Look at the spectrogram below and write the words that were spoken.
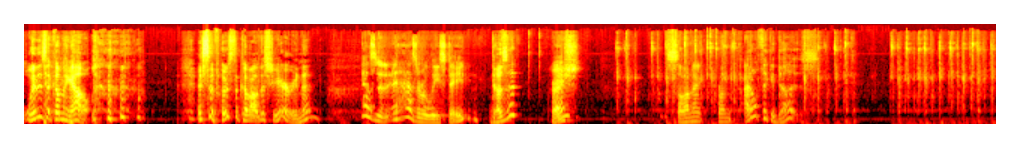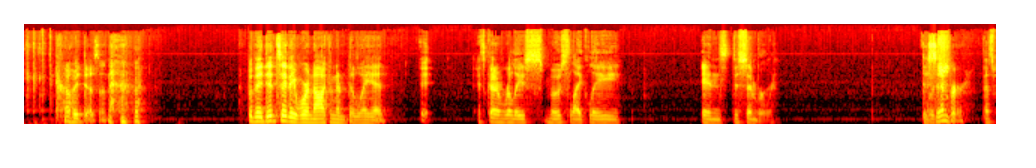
When is it coming out? it's supposed to come out this year, isn't it? It has a, it has a release date, Does it? Right? sh- Sonic Front. I don't think it does. No, oh, it doesn't. but they did say they were not going to delay it. It's going to release most likely in December. December. That's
